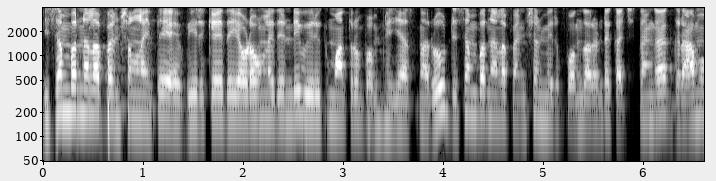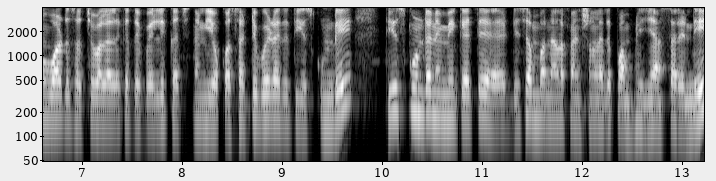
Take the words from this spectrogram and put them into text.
డిసెంబర్ నెల పెన్షన్లు అయితే వీరికైతే ఇవ్వడం లేదండి. వీరికి మాత్రం పంపిణీ చేస్తున్నారు. డిసెంబర్ నెల పెన్షన్ మీరు పొందాలంటే ఖచ్చితంగా గ్రామ వార్డు అయితే వెళ్ళి ఖచ్చితంగా ఈ యొక్క సర్టిఫికేట్ అయితే తీసుకోండి. తీసుకుంటేనే మీకైతే డిసెంబర్ నెల పెన్షన్లు అయితే పంపిణీ చేస్తారండి.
